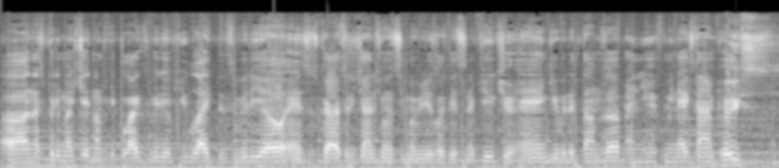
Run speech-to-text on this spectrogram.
Uh, and that's pretty much it. Don't forget to like this video if you like this video and subscribe to the channel if you want to see more videos like this in the future and give it a thumbs up. And you hear from me next time. Peace.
